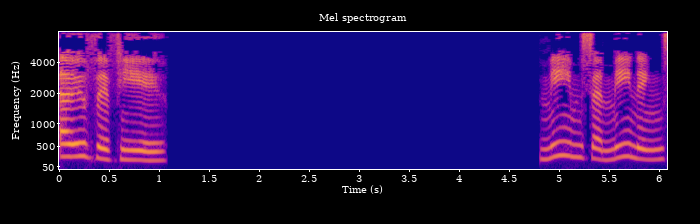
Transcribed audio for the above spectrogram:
Overview Memes are meanings,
